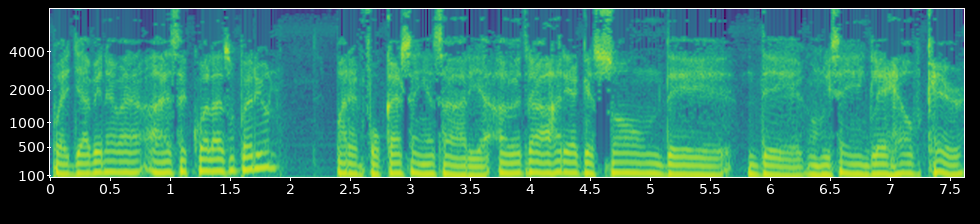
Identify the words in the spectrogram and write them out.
pues ya viene a esa escuela superior para enfocarse en esa área. Hay otras áreas que son de, de como dicen en inglés, healthcare,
